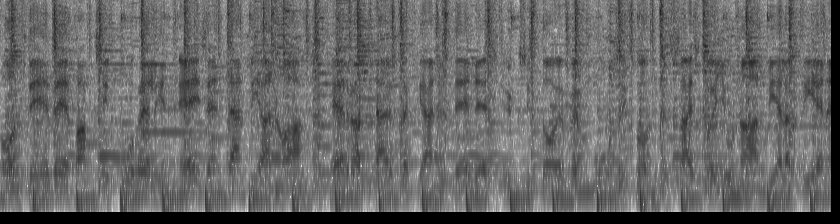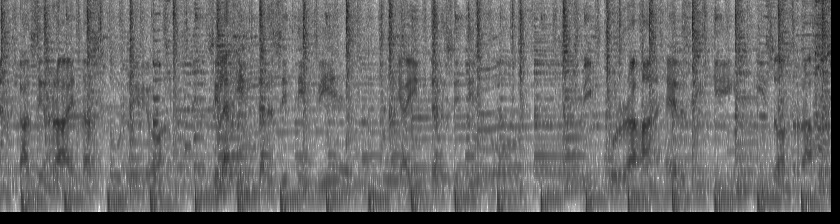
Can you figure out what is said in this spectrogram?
On TV, faksi, puhelin, ei sentään pianoa. Herrat, täyttäkää nyt edes yksi toive muusikon. Saisko junaan vielä pienen kasiraita studioon? Sillä Intercity vie ja Intercity tuo. Pikkurahan Helsinkiin ison rahan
